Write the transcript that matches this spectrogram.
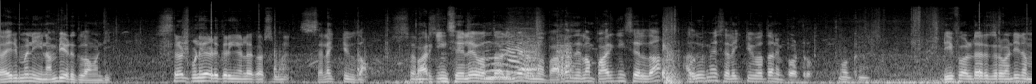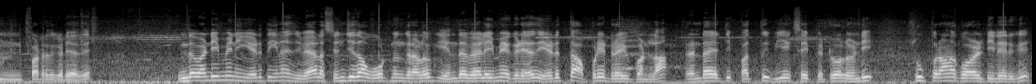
தைரியமாக நீங்கள் நம்பி எடுக்கலாம் வண்டி. செலக்ட் பண்ணி தான் எடுக்கிறீங்க எல்லா செலக்டிவ் தான். பார்க்கிங் சேலே வந்தாலுமே நம்ம வர்றதெல்லாம் பார்க்கிங் சேல் தான். அதுவுமே செலக்டிவாக தான் நிப்பாட்டுறோம். ஓகேங்க டிஃபால்ட்டாக இருக்கிற வண்டி நம்ம நிப்பாட்டுறது கிடையாது. இந்த வண்டியுமே நீங்கள் எடுத்தீங்கன்னா வேலை செஞ்சு தான் ஓட்டணுங்கிற அளவுக்கு எந்த வேலையுமே கிடையாது. எடுத்தால் அப்படியே டிரைவ் பண்ணலாம். ரெண்டாயிரத்தி பத்து விஎக்ஸ்ஐ பெட்ரோல் வண்டி சூப்பரான குவாலிட்டியில் இருக்குது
